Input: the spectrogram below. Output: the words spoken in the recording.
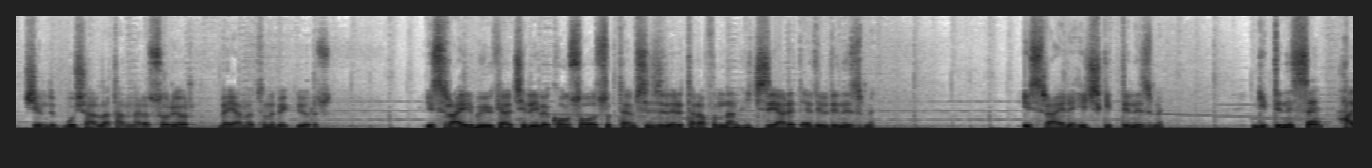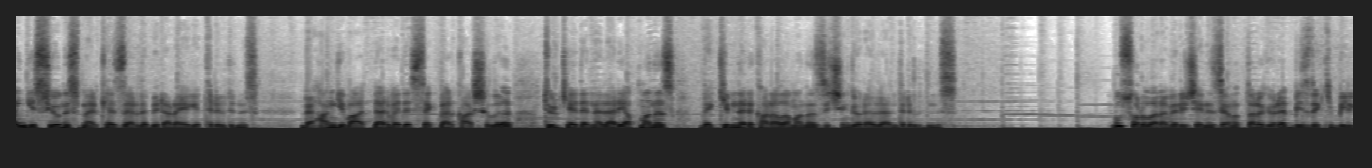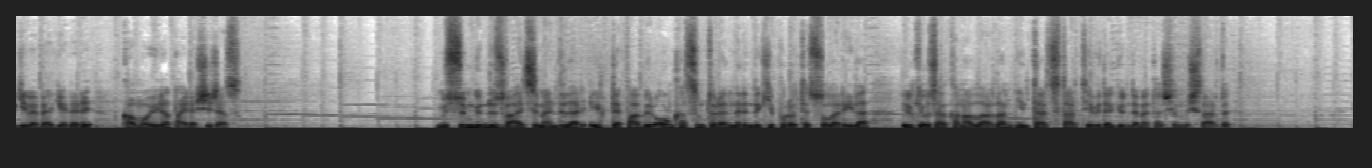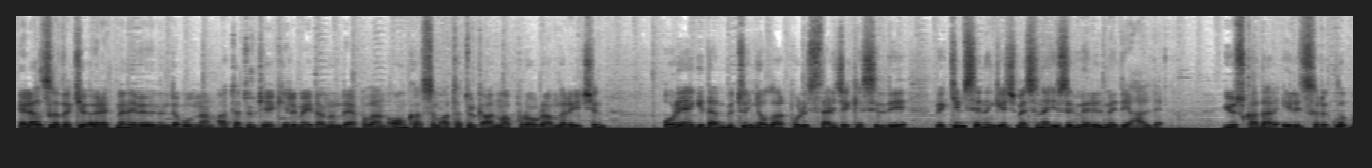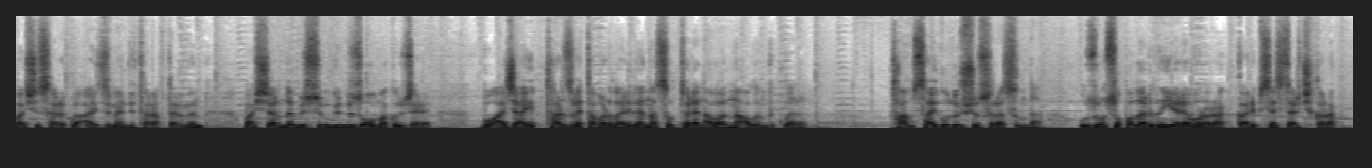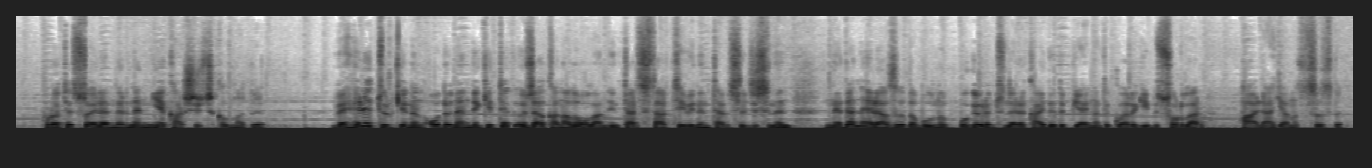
Şimdi bu şarlatanlara soruyor ve yanıtını bekliyoruz. İsrail Büyükelçiliği ve konsolosluk temsilcileri tarafından hiç ziyaret edildiniz mi? İsrail'e hiç gittiniz mi? Gittinizse hangi Siyonist merkezlerle bir araya getirildiniz? Ve hangi vaatler ve destekler karşılığı Türkiye'de neler yapmanız ve kimleri karalamanız için görevlendirildiniz?'' Bu sorulara vereceğiniz yanıtlara göre bizdeki bilgi ve belgeleri kamuoyuyla paylaşacağız. Müslüm Gündüz ve Acimendiler ilk defa bir 10 Kasım törenlerindeki protestolarıyla ilk özel kanallardan Interstar TV'de gündeme taşınmışlardı. Elazığ'daki öğretmen evi önünde bulunan Atatürk heykeli meydanında yapılan 10 Kasım Atatürk anma programları için oraya giden bütün yollar polislerce kesildiği ve kimsenin geçmesine izin verilmediği halde 100 kadar eli sırıklı, başı sarıklı Azimendi taraftarının başlarında Müslüm Gündüz olmak üzere bu acayip tarz ve tavırlarıyla nasıl tören alanına alındıkları. Tam saygı duruşu sırasında uzun sopalarını yere vurarak garip sesler çıkarak protesto eylemlerine niye karşı çıkılmadığı ve hele Türkiye'nin o dönemdeki tek özel kanalı olan Interstar TV'nin temsilcisinin neden Elazığ'da bulunup bu görüntüleri kaydedip yayınladıkları gibi sorular hala yanıtsızdı.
